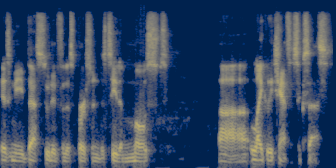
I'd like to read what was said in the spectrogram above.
is me best suited for this person to see the most uh, likely chance of success.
